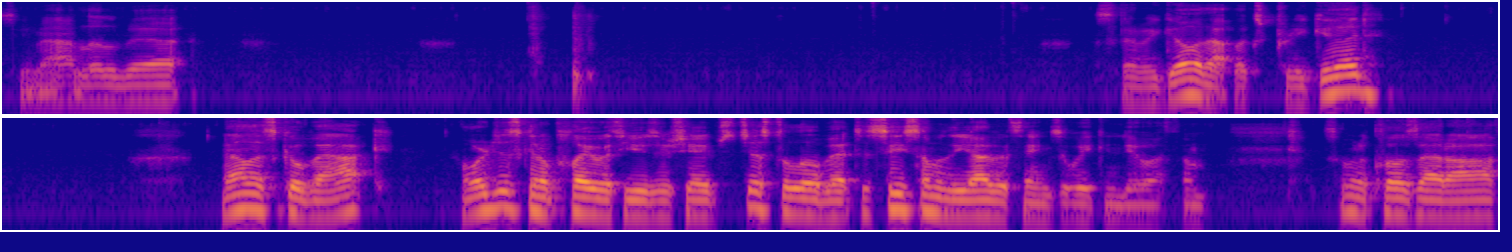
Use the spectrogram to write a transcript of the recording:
Zoom out a little bit. So there we go. That looks pretty good. Now let's go back. We're just going to play with user shapes just a little bit to see some of the other things that we can do with them. So I'm going to close that off.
